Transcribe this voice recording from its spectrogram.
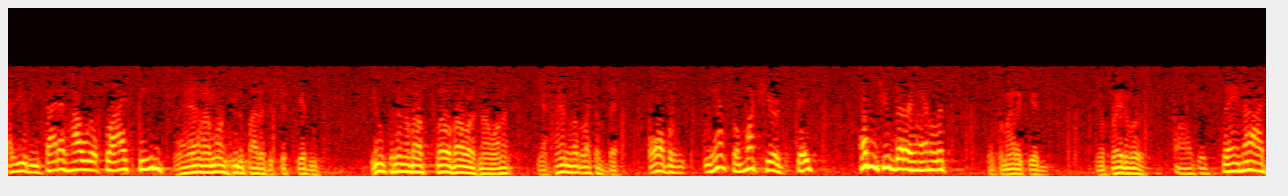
Have you decided how we'll fly, Speed? Well, I want you to pilot the ship, kid. You put in about 12 hours now on it. You handle it like a vet. Oh, but we have so much here at stake. Hadn't you better handle it? What's the matter, kid? You afraid of her? Oh, I should say not.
